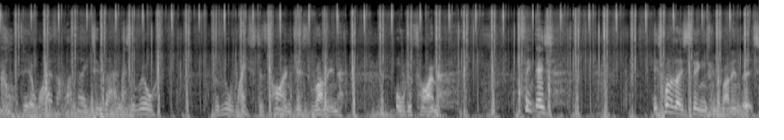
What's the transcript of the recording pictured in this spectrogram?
God dear, why, why do they do that? That's a real, a real waste of time just running all the time. I think there's, it's one of those things with running that's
